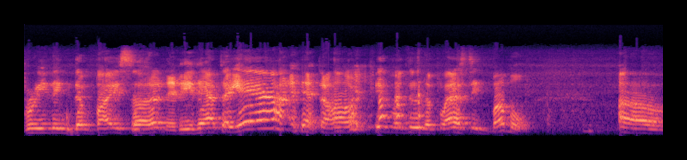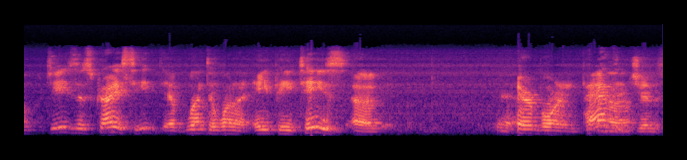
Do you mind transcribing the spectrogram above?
breathing device on it, and he'd have to yeah, and have to holler people through the plastic bubble. Oh, Jesus Christ! He uh, went to one of APT's uh, Yeah. airborne pathogens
